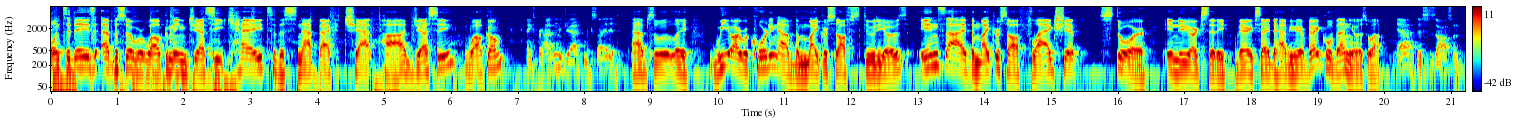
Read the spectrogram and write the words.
On today's episode, we're welcoming Jesse K to the Snapback Chat Pod. Jesse, welcome. Thanks for having me, Jack. I'm excited. Absolutely. We are recording out of the Microsoft studios inside the Microsoft flagship store in New York City. Very excited to have you here. Very cool venue as well. Yeah, this is awesome.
